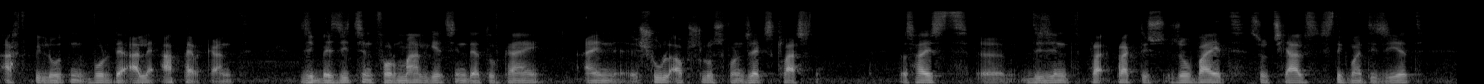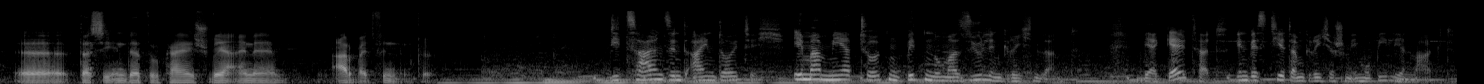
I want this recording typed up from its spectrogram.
acht Piloten wurden alle aberkannt. Sie besitzen formal jetzt in der Türkei einen Schulabschluss von sechs Klassen. Das heißt, äh, die sind pra praktisch so weit sozial stigmatisiert, äh, dass sie in der Türkei schwer eine Arbeit finden können. Die Zahlen sind eindeutig. Immer mehr Türken bitten um Asyl in Griechenland. Wer Geld hat, investiert am griechischen Immobilienmarkt.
